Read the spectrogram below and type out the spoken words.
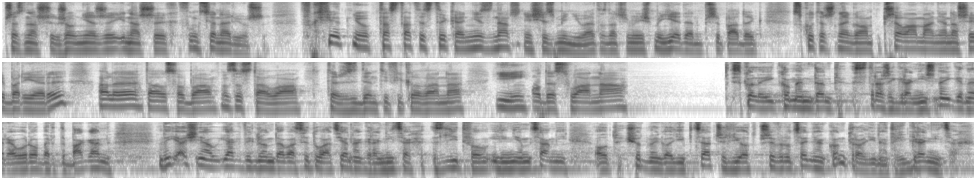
przez naszych żołnierzy i naszych funkcjonariuszy. W kwietniu ta statystyka nieznacznie się zmieniła, to znaczy mieliśmy jeden przypadek skutecznego przełamania naszej bariery, ale ta osoba została też zidentyfikowana i odesłana Z kolei komendant Straży Granicznej generał Robert Bagan wyjaśniał, jak wyglądała sytuacja na granicach z Litwą i Niemcami od 7 lipca, czyli od przywrócenia kontroli na tych granicach.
